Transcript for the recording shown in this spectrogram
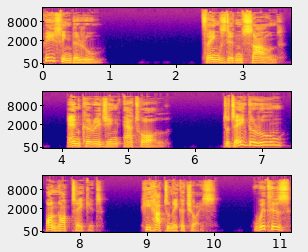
pacing the room. Things didn't sound encouraging at all. To take the room or not take it, he had to make a choice. With his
